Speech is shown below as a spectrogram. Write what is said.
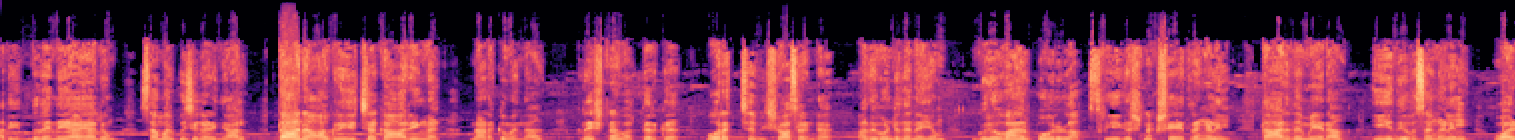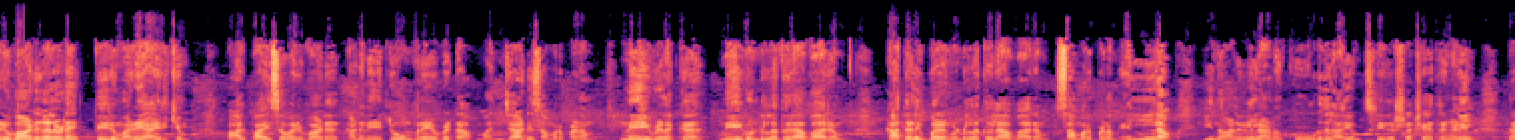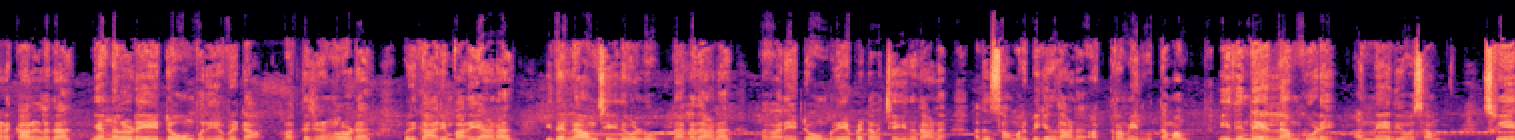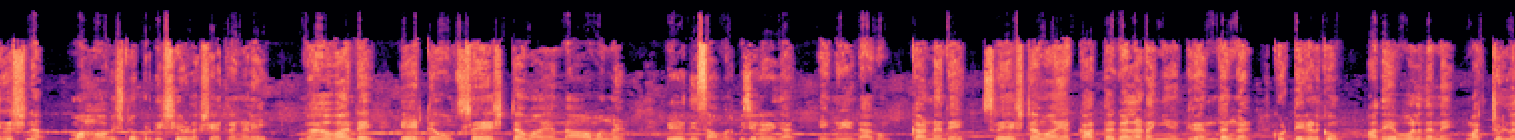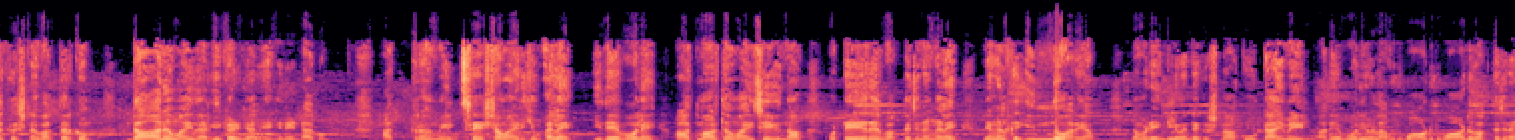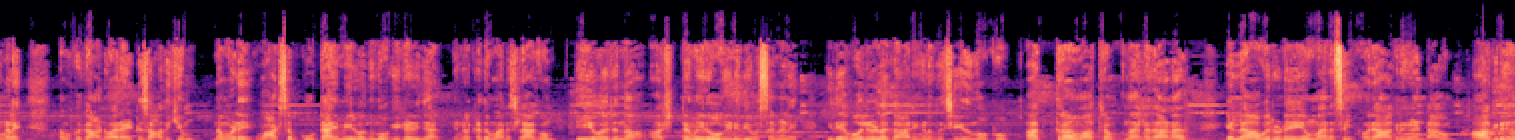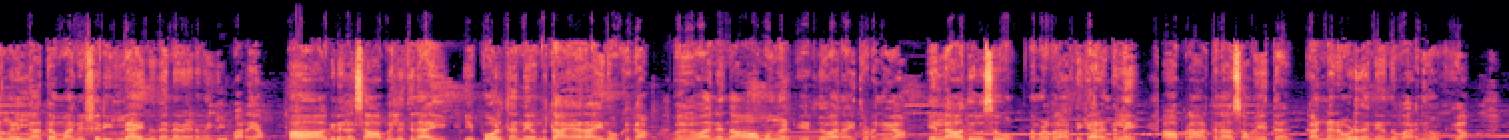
അത് എന്തു തന്നെയായാലും സമർപ്പിച്ചു കഴിഞ്ഞാൽ താൻ ആഗ്രഹിച്ച കാര്യങ്ങൾ നടക്കുമെന്ന് കൃഷ്ണഭക്തർക്ക് ഉറച്ച വിശ്വാസമുണ്ട്. അതുകൊണ്ട് തന്നെയും ഗുരുവായൂർ പോലുള്ള ശ്രീകൃഷ്ണ ക്ഷേത്രങ്ങളിൽ താരതമ്യേന ഈ ദിവസങ്ങളിൽ വഴിപാടുകളുടെ പെരുമഴയായിരിക്കും. പാൽപ്പായസ വഴിപാട് കണ്ണൻ ഏറ്റവും പ്രിയപ്പെട്ട മഞ്ചാടി സമർപ്പണം നെയ് വിളക്ക് നെയ് കൊണ്ടുള്ള തുലാഭാരം കദളിപ്പഴം കൊണ്ടുള്ള തുലാഭാരം സമർപ്പണം എല്ലാം ഈ നാളുകളിലാണ് കൂടുതലായും ശ്രീകൃഷ്ണ ക്ഷേത്രങ്ങളിൽ നടക്കാറുള്ളത്. ഞങ്ങളുടെ ഏറ്റവും പ്രിയപ്പെട്ട ഭക്തജനങ്ങളോട് ഒരു കാര്യം പറയാണ്. ഇതെല്ലാം ചെയ്തുകൊള്ളൂ നല്ലതാണ്. ഭഗവാൻ ഏറ്റവും പ്രിയപ്പെട്ടവ ചെയ്യുന്നതാണ് അത് സമർപ്പിക്കുന്നതാണ് അത്രമേൽ ഉത്തമം. ഇതിന്റെ എല്ലാം കൂടെ അന്നേ ദിവസം ശ്രീകൃഷ്ണ മഹാവിഷ്ണു പ്രതിഷ്ഠയുള്ള ക്ഷേത്രങ്ങളിൽ ഭഗവാന്റെ ഏറ്റവും ശ്രേഷ്ഠമായ നാമങ്ങൾ എഴുതി സമർപ്പിച്ചു കഴിഞ്ഞാൽ എങ്ങനെയുണ്ടാകും? കണ്ണന്റെ ശ്രേഷ്ഠമായ കഥകളടങ്ങിയ ഗ്രന്ഥങ്ങൾ കുട്ടികൾക്കും അതേപോലെ തന്നെ മറ്റുള്ള കൃഷ്ണഭക്തർക്കും ദാനമായി നൽകിക്കഴിഞ്ഞാൽ എങ്ങനെയുണ്ടാകും? അത്രമേൽ ശ്രേഷ്ഠമായിരിക്കും അല്ലെ? ഇതേപോലെ ആത്മാർത്ഥമായി ചെയ്യുന്ന ഒട്ടേറെ ഭക്തജനങ്ങളെ ഞങ്ങൾക്ക് ഇന്നും അറിയാം. നമ്മുടെ എങ്കിലുമെന്റെ കൃഷ്ണ കൂട്ടായ്മയിൽ അതേപോലെയുള്ള ഒരുപാട് ഒരുപാട് ഭക്തജനങ്ങളെ നമുക്ക് കാണുവാനായിട്ട് സാധിക്കും. നമ്മുടെ വാട്സപ്പ് കൂട്ടായ്മയിൽ വന്ന് നോക്കിക്കഴിഞ്ഞാൽ നിങ്ങൾക്കത് മനസ്സിലാകും. ഈ വരുന്ന അഷ്ടമി രോഹിണി ദിവസങ്ങളിൽ ഇതേപോലെയുള്ള കാര്യങ്ങളൊന്ന് ചെയ്തു നോക്കൂ. അത്രമാത്രം നല്ലതാണ്. എല്ലാവരുടെയും മനസ്സിൽ ഒരാഗ്രഹം ഉണ്ടാകും. ആഗ്രഹങ്ങളില്ലാത്ത മനുഷ്യരില്ല എന്ന് തന്നെ വേണമെങ്കിൽ പറയാം. ആ ആഗ്രഹ സാഫല്യത്തിനായി ഇപ്പോൾ തന്നെ ഒന്ന് തയ്യാറായി നോക്കുക. ഭഗവാന്റെ നാമങ്ങൾ എഴുതുവാനായി തുടങ്ങുക. എല്ലാ ദിവസവും നമ്മൾ പ്രാർത്ഥിക്കാറുണ്ടല്ലേ ആ പ്രാർത്ഥനാ സമയത്ത് കണ്ണനോട് തന്നെ ഒന്ന് പറഞ്ഞു നോക്കുക.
